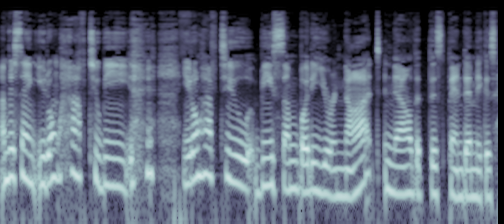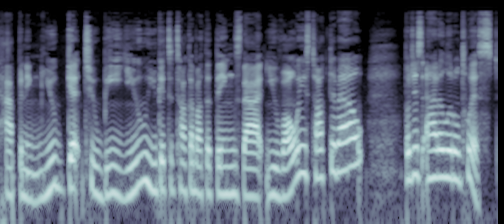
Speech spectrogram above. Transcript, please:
I'm just saying you don't have to be you don't have to be somebody you're not now that this pandemic is happening. You get to be you. You get to talk about the things that you've always talked about, but just add a little twist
